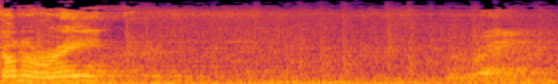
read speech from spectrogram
gonna rain. The rain.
